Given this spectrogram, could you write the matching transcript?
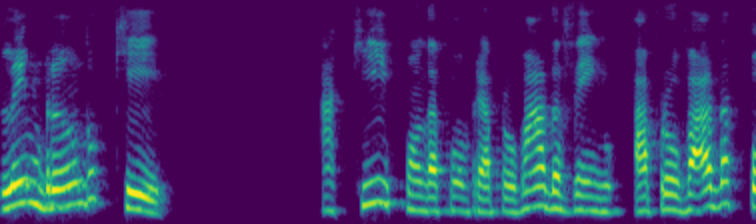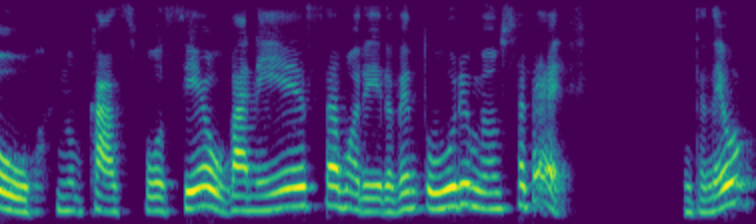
Lembrando que Aqui, quando a compra é aprovada, vem aprovada por, no caso, se fosse eu, Vanessa Moreira Ventura e o meu CPF. Entendeu?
